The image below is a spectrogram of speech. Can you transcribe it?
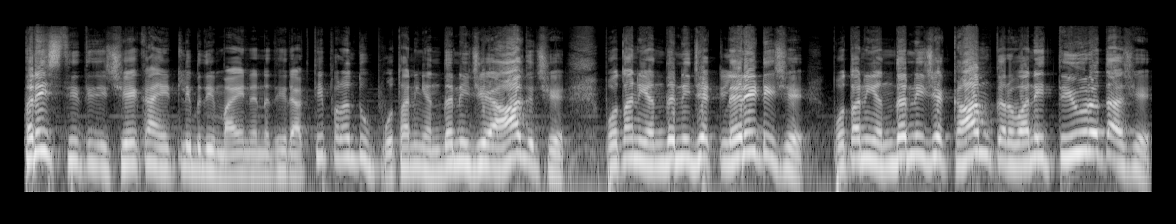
પરિસ્થિતિ છે કાંઈ એટલી બધી માયને નથી રાખતી, પરંતુ પોતાની અંદરની જે આગ છે, પોતાની અંદરની જે ક્લેરિટી છે, પોતાની અંદરની જે કામ કરવાની તીવ્રતા છે,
